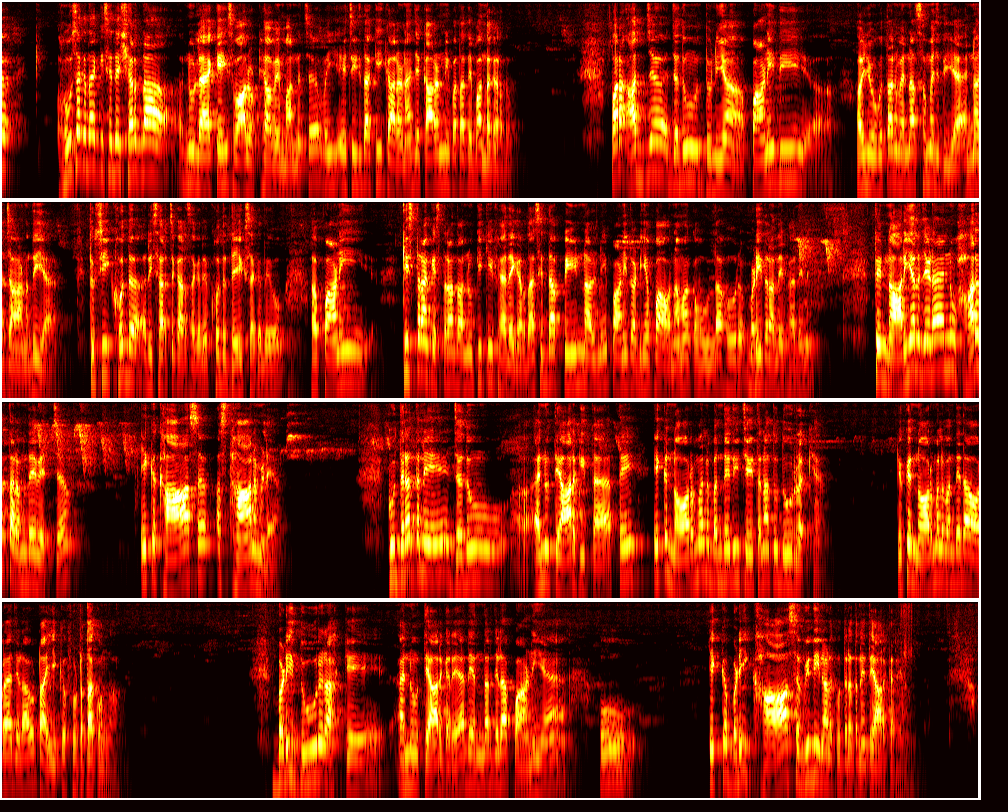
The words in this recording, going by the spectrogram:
ਹੋ ਸਕਦਾ ਕਿਸੇ ਦੇ ਸ਼ਰਧਾ ਨੂੰ ਲੈ ਕੇ ਹੀ ਸਵਾਲ ਉੱਠਿਆ ਹੋਵੇ ਮਨ 'ਚ ਵੀ ਇਹ ਚੀਜ਼ ਦਾ ਕੀ ਕਾਰਨ ਹੈ? ਜੇ ਕਾਰਨ ਨਹੀਂ ਪਤਾ ਤੇ ਬੰਦ ਕਰ ਦਿਓ। ਪਰ ਅੱਜ ਜਦੋਂ ਦੁਨੀਆ ਪਾਣੀ ਦੀ ਅ, ਅਯੋਗਤਾ ਨੂੰ ਇੰਨਾ ਸਮਝਦੀ ਹੈ ਇੰਨਾ ਜਾਣਦੀ ਹੈ ਤੁਸੀਂ ਖੁਦ ਰਿਸਰਚ ਕਰ ਸਕਦੇ ਹੋ ਖੁਦ ਦੇਖ ਸਕਦੇ ਹੋ ਪਾਣੀ ਕਿਸ ਤਰ੍ਹਾਂ ਕਿਸ ਤਰ੍ਹਾਂ ਤੁਹਾਨੂੰ ਕੀ ਕੀ ਫਾਇਦੇ ਕਰਦਾ? ਸਿੱਧਾ ਪੀਣ ਨਾਲ ਨਹੀਂ, ਪਾਣੀ ਤੁਹਾਡੀਆਂ ਭਾਵਨਾਵਾਂ ਕਬੂਲ ਦਾ ਹੋਰ ਬੜੀ ਤਰ੍ਹਾਂ ਦੇ ਫਾਇਦੇ ਨੇ। ਤੇ ਨਾਰੀਅਲ ਜਿਹੜਾ ਇਹਨੂੰ ਹਰ ਧਰਮ ਦੇ ਵਿੱਚ ਇੱਕ ਖਾਸ ਸਥਾਨ ਮਿਲਿਆ। ਕੁਦਰਤ ਨੇ ਜਦੋਂ ਇਹਨੂੰ ਤਿਆਰ ਕੀਤਾ ਤੇ ਇੱਕ ਨਾਰਮਲ ਬੰਦੇ ਦੀ ਚੇਤਨਾ ਤੋਂ ਦੂਰ ਰੱਖਿਆ। ਕਿਉਂਕਿ ਨਾਰਮਲ ਬੰਦੇ ਦਾ ਔਰਾ ਜਿਹੜਾ ਉਹ 2.5 ਫੁੱਟ ਤੱਕ ਹੁੰਦਾ। ਬੜੀ ਦੂਰ ਰੱਖ ਕੇ ਇਹਨੂੰ ਤਿਆਰ ਕਰਿਆ ਇਹਦੇ ਅੰਦਰ ਜਿਹੜਾ ਪਾਣੀ ਹੈ, ਉਹ ਇੱਕ ਬੜੀ ਖਾਸ ਵਿਧੀ ਨਾਲ ਕੁਦਰਤ ਨੇ ਤਿਆਰ ਕਰਿਆ।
